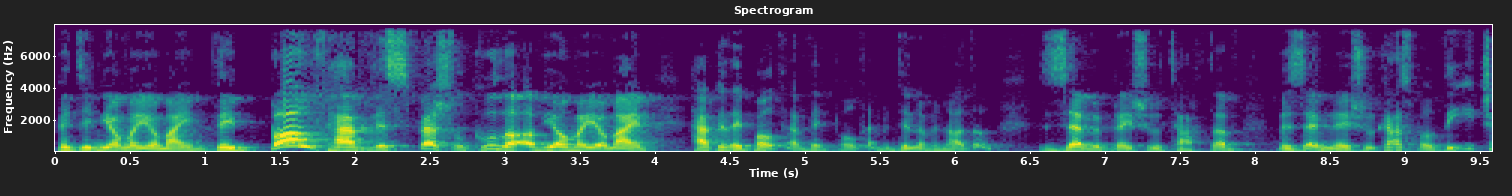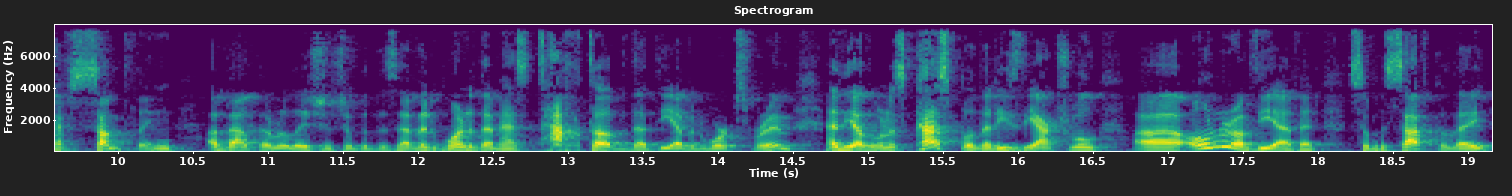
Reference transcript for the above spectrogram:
B'din Yom Yomayim. They both have this special kula of Yom Yomayim. How could they both have? They both have a din of an Adon. Zem tachtav, v'zem kaspo. They each have something about their relationship with the Eved. One of them has tachtav, that the Eved works for him, and the other one is kaspo, that he's the actual uh, owner of the Eved. So Mesafkale,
